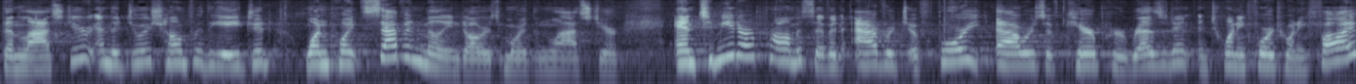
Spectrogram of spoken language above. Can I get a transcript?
than last year, and the Jewish Home for the Aged $1.7 million more than last year. And to meet our promise of an average of four hours of care per resident in 24-25,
